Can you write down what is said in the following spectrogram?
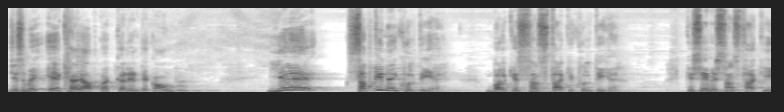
जिसमें एक है आपका करेंट अकाउंट ये सबकी नहीं खुलती है, बल्कि संस्था की खुलती है। किसी भी संस्था की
